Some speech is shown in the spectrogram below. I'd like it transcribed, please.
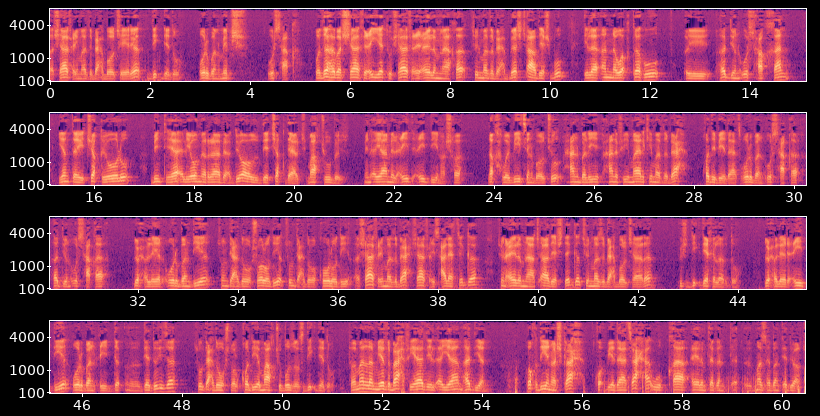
شافعي ما ذبح بول تسير دي ديدو غربان مكش أسحق وذهب الشافعية شافعي علم ناخا في المذبح بيش عاد يشبو إلى أن وقته هدي أسحق خان ينتهي تشق يولو بانتهاء اليوم الرابع. ديول دي تشق دالج ماخشوبز من أيام العيد عيد دين أشخا لقح وبيتن بولشو حنبلي حنفي مالكي مذبح قد بيدات غربا أسحق هدي أسحق لحلير غربا دي سنت عدو شولو دي سنت عدو قولو دي. شافعي مذبح شافعي سحالاتك سن علم ناش آديش دقة سن مذبح بولشارة وش دي داخل أردو. لحلير عيد دي غربا عيد ديدو إذا سلت أحدوش طول قدية ماقشو بوزلس دي ديدو فمن لم يذبح في هذه الأيام هديا هق دين وشكح قو بيدات صحة وقا علم تغن مذهبا تدواج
